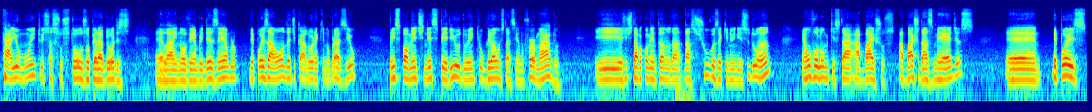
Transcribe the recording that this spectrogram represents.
caiu muito, isso assustou os operadores é, lá em novembro e dezembro. Depois a onda de calor aqui no Brasil, principalmente nesse período em que o grão está sendo formado. E a gente estava comentando da, das chuvas aqui no início do ano. É um volume que está abaixo, abaixo das médias. É, depois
